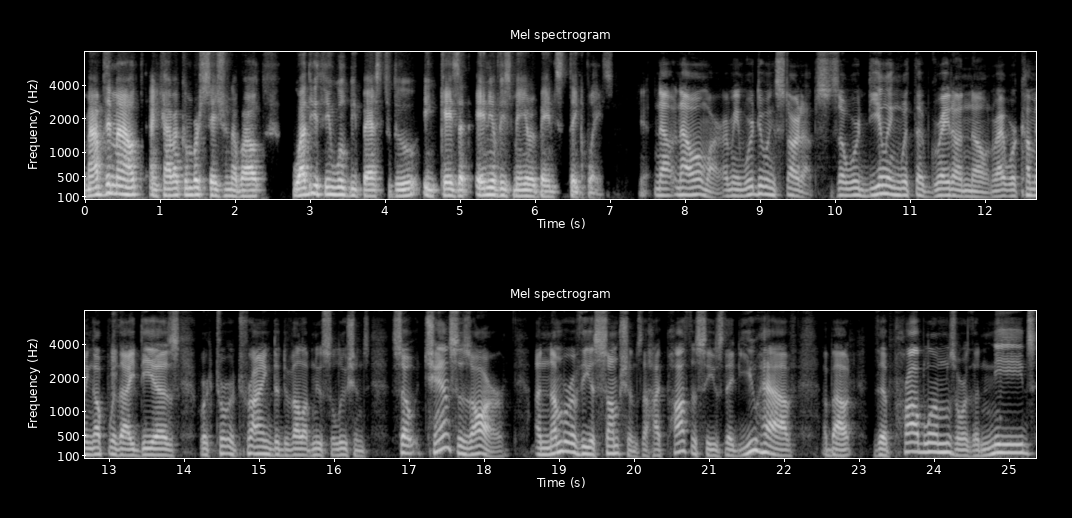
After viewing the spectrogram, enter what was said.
Map them out and have a conversation about what do you think will be best to do in case that any of these major events take place. Yeah. Now, now, Omar, I mean, we're doing startups, so we're dealing with the great unknown, right? We're coming up with ideas, we're, we're trying to develop new solutions. So chances are a number of the assumptions, the hypotheses that you have about the problems or the needs,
